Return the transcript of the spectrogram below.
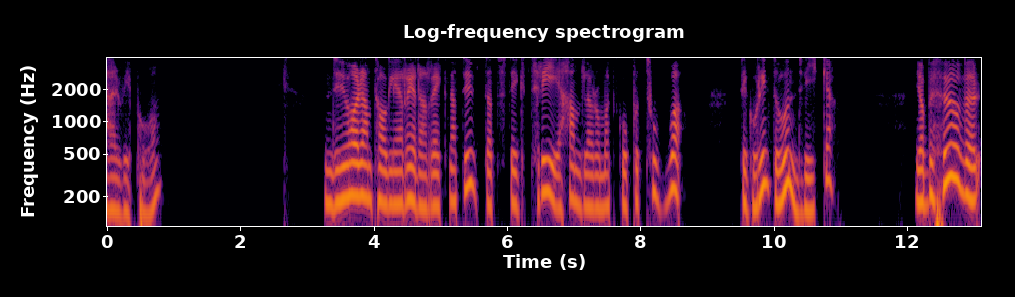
är vi på. Du har antagligen redan räknat ut att steg tre handlar om att gå på toa. Det går inte att undvika. Jag behöver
